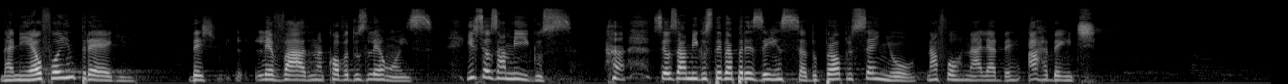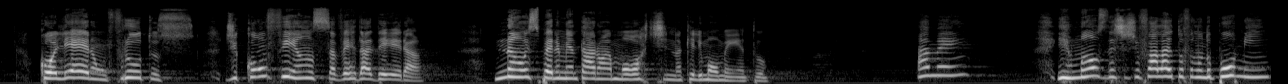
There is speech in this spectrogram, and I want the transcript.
Daniel foi entregue, levado na cova dos leões. E seus amigos? Seus amigos teve a presença do próprio Senhor na fornalha ardente. Colheram frutos de confiança verdadeira não experimentaram a morte naquele momento. Amém. Irmãos, deixa eu te falar, eu estou falando por mim.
